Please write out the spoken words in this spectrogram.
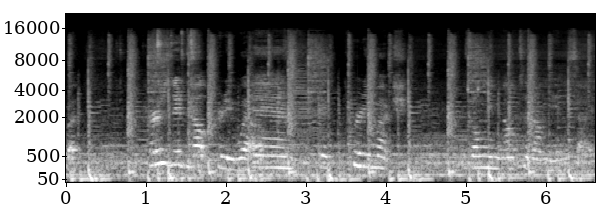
but hers did melt pretty well. And it pretty much only melted on the inside.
